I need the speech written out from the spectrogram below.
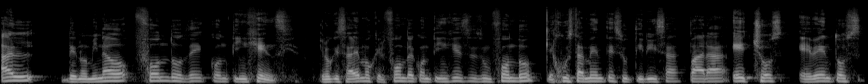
al denominado fondo de contingencia. Creo que sabemos que el fondo de contingencia es un fondo que justamente se utiliza para hechos, eventos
